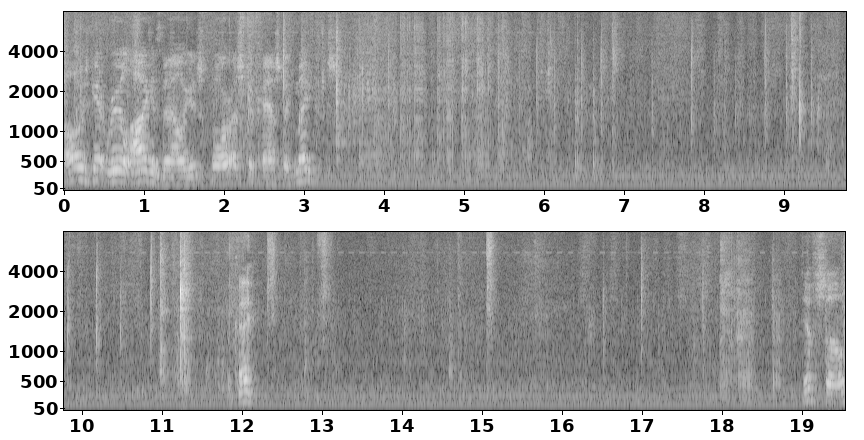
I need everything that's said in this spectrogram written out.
always get real eigenvalues for a stochastic matrix. Okay? If so,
